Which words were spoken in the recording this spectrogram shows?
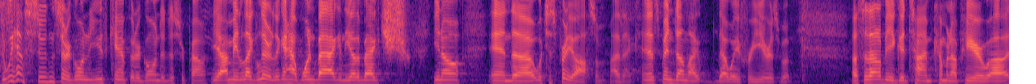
do we have students that are going to youth camp that are going to district powwow? Yeah, I mean, like literally, they're going to have one bag and the other bag, you know, and uh, which is pretty awesome, I think. And it's been done like that way for years, but. Uh, so that'll be a good time coming up here. Uh,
